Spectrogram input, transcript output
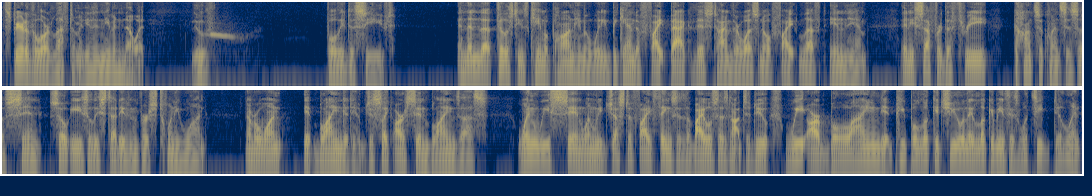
The Spirit of the Lord left him, and he didn't even know it. Oof. Fully deceived. And then the Philistines came upon him, and when he began to fight back this time, there was no fight left in him. And he suffered the three consequences of sin, so easily studied in verse 21. Number one, it blinded him, just like our sin blinds us. When we sin, when we justify things as the Bible says not to do, we are blinded. People look at you and they look at me and says, "What's he doing?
